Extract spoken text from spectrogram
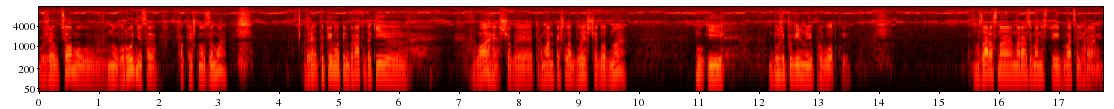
вже в цьому, ну, в грудні, це фактично зима. Потрібно підбирати такі е, ваги, щоб приманка йшла ближче до дна. Ну і дуже повільною проводкою. Зараз на, наразі в мене стоїть 20 грамів.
